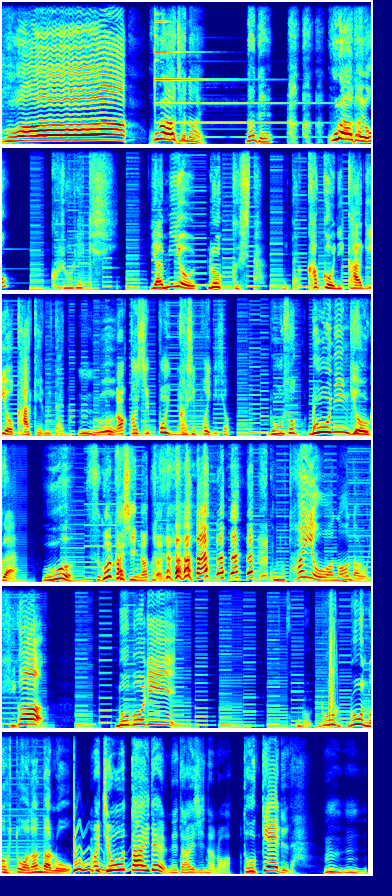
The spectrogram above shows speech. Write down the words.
うわー。ホラーじゃない。なんで？ホラーだよ。黒歴史。闇をロックしたみたいな過去に鍵をかけみたいな。うん。あ歌詞っぽいね。歌詞っぽいでしょ？ろうそくろう人形が。おおすごい歌詞になったね。この太陽はなんだろう？日が昇りろろろうの人はなんだろう？まあ状態だよね大事なのは。溶けるだ。うんうん。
